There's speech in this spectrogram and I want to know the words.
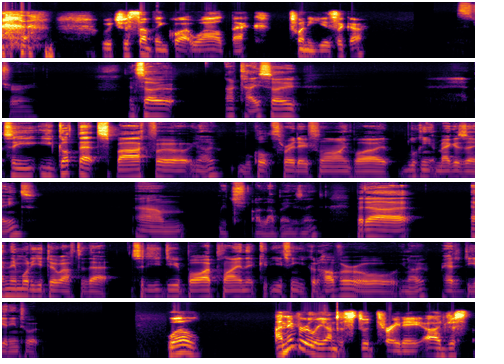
which was something quite wild back 20 years ago. It's true. And so, okay, so so you, you got that spark for you know we'll call it 3D flying by looking at magazines, um, which I love magazines. But uh, and then what do you do after that? So do you, do you buy a plane that you think you could hover, or you know how did you get into it? Well, I never really understood 3D. I just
